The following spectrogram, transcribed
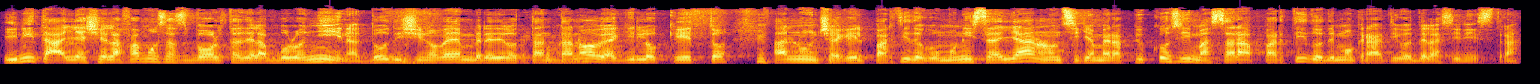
in Italia c'è la famosa svolta della Bolognina, 12 novembre dell'89, a Chillocchetti Picchetto annuncia che il Partito Comunista Italiano non si chiamerà più così ma sarà Partito Democratico della Sinistra.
